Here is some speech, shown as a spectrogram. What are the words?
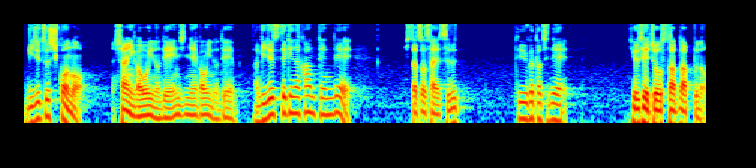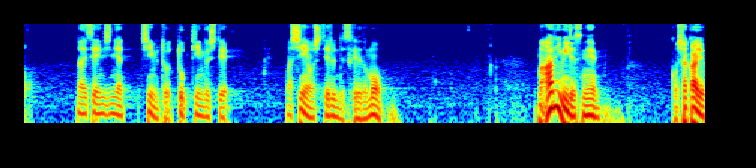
技術志向の社員が多いので、エンジニアが多いので、技術的な観点で下支えするっていう形で、急成長スタートアップの内製エンジニアチームとドッキングして、まあ、支援をしているんですけれども、まあ、ある意味ですね、社会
